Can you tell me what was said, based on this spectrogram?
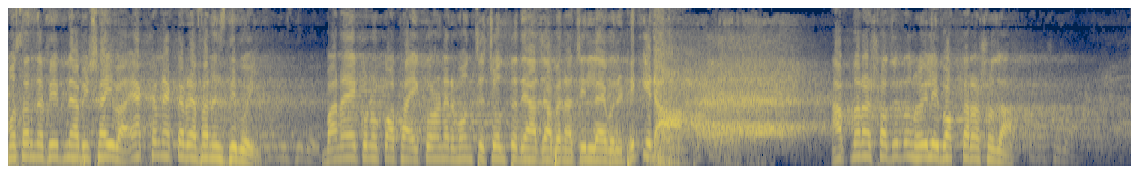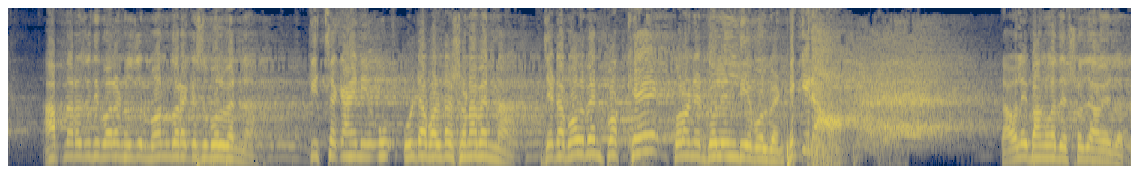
মুসান্নফ ইবনে আবি শাইবা, একটা না একটা রেফারেন্স দিবই। বানায় কোনো কথা এই কোরআনের মঞ্চে চলতে দেয়া যাবে না, চিল্লায় বলি, ঠিক কিনা আপনারা সচেতন হইলেই বক্তারা সোজা। আপনারা যদি বলেন, হুজুর, মন করে কিছু বলবেন না। কিচ্ছা কাহিনী উল্টা পাল্টা শোনাবেন না। যেটা বলবেন পক্ষে, কোরআনের দলিল দিয়ে বলবেন, ঠিক কিনা? তাহলেই বাংলাদেশ সোজা হয়ে যাবে।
